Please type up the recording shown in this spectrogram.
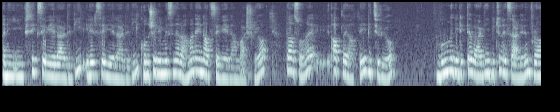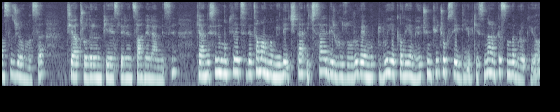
hani yüksek seviyelerde değil, ileri seviyelerde değil, konuşabilmesine rağmen en alt seviyeden başlıyor. Daha sonra atlaya atlaya bitiriyor. Bununla birlikte verdiği bütün eserlerin Fransızca olması, tiyatroların, piyeslerin sahnelenmesi kendisini mutlu etse de tam anlamıyla içten içsel bir huzuru ve mutluluğu yakalayamıyor. Çünkü çok sevdiği ülkesini arkasında bırakıyor.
